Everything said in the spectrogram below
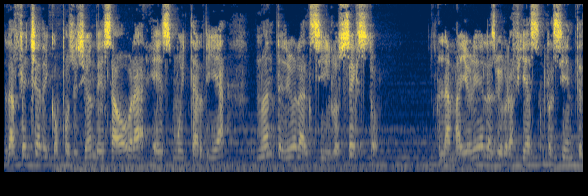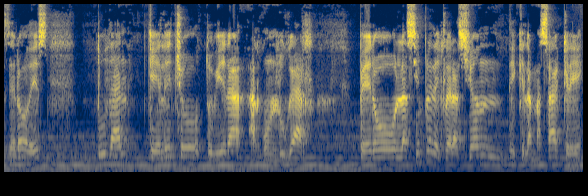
la fecha de composición de esa obra es muy tardía, no anterior al siglo VI. La mayoría de las biografías recientes de Herodes dudan que el hecho tuviera algún lugar pero la simple declaración de que la masacre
